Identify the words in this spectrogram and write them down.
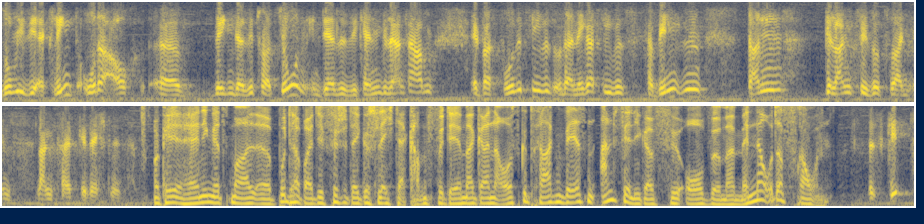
so wie sie erklingt oder auch äh, wegen der Situation, in der Sie sie kennengelernt haben, etwas Positives oder Negatives verbinden, dann gelangt sie sozusagen ins Langzeitgedächtnis. Okay, Herr Henning, jetzt mal äh, Butter bei die Fische, der Geschlechterkampf wird ja immer gerne ausgetragen. Wer ist ein anfälliger für Ohrwürmer, Männer oder Frauen? Es gibt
